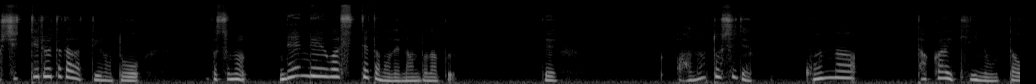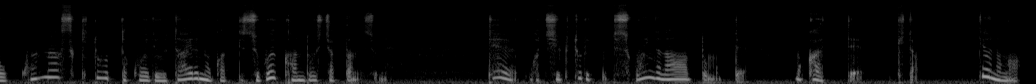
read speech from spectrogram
知ってる歌だっていうのとやっぱその年齢は知ってたのでなんとなく。であの年でこんな高いキーの歌をこんな透き通った声で歌えるのかってすごい感動しちゃったんですよね。でチープトリックってすごいんだなと思って、まあ、帰ってきたっていうのが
